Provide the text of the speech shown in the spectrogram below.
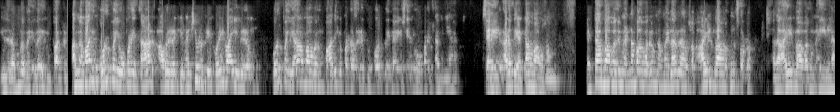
இது ரொம்ப வெரி வெரி இம்பார்ட்டன்ட் அந்த மாதிரி பொறுப்பை ஒப்படைத்தால் அவர்களுக்கு மெச்சூரிட்டி குறைவாகி விடும். பொறுப்பை ஏழாம் பாவகம் பாதிக்கப்பட்டவர்களுக்கு பொறுப்பை தயவு செய்து ஒப்படைக்காதீங்க. சரி அடுத்து எட்டாம் பாவகம். எட்டாம் பாவகம் என்ன பாவகம்? நம்ம எல்லாரும் ஆயுள் பாவகம்னு சொல்றோம். அது ஆயுள் பாவகமே இல்லை.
